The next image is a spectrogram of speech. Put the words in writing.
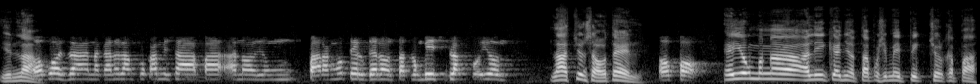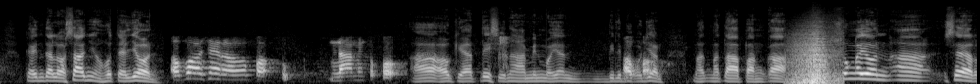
Yun lang. Opo, sa, nagano lang po kami sa, pa, ano, yung parang hotel, ganon. Tatlong beses lang po yun. Lahat yun sa hotel. Opo. Eh yung mga alikan nyo, tapos yung may picture ka pa, kayong dalawa, saan yung hotel yon? Opo, sir, opo. Namin ko po. Ah, okay. At least inamin mo yan. Bilib ako Opo. dyan. Mat- matapang ka. So ngayon, ah, sir,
